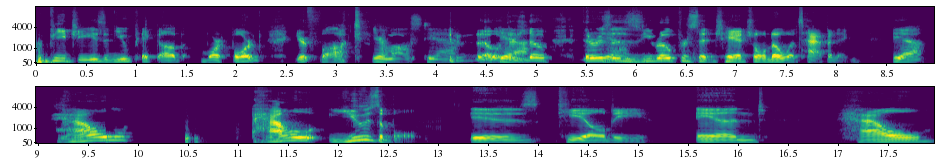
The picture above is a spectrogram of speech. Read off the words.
RPGs and you pick up Morkborg, you're fucked. You're lost. Yeah. No, there's no there is a zero percent chance you'll know what's happening. Yeah. How how usable is TLD and how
